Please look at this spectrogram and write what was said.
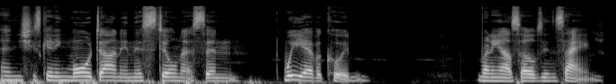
And she's getting more done in this stillness than we ever could, running ourselves insane.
